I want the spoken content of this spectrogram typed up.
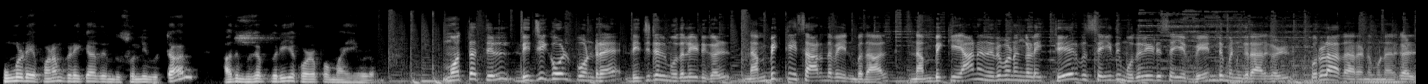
உங்களுடைய பணம் கிடைக்காது என்று சொல்லிவிட்டால் அது மிகப்பெரிய குழப்பமாகிவிடும். மொத்தத்தில் டிஜிகோல்ட் போன்ற டிஜிட்டல் முதலீடுகள் நம்பிக்கை சார்ந்தவை என்பதால் நம்பிக்கையான நிறுவனங்களை தேர்வு செய்து முதலீடு செய்ய வேண்டும் என்கிறார்கள் பொருளாதார நிபுணர்கள்.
